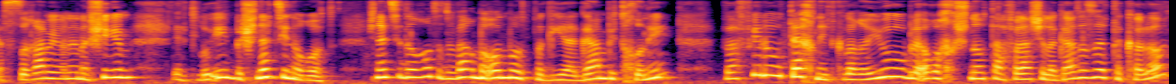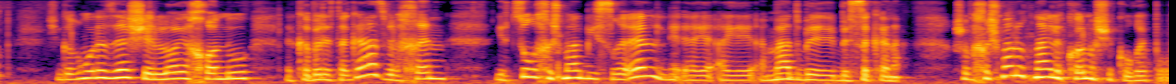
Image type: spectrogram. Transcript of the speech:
עשרה מיליון אנשים תלויים בשני צינורות. שני צינורות זה דבר מאוד מאוד פגיע, גם ביטחוני ואפילו טכנית. כבר היו לאורך שנות ההפעלה של הגז הזה תקלות שגרמו לזה שלא יכולנו לקבל את הגז, ולכן ייצור החשמל בישראל אה, אה, עמד בסכנה. עכשיו, החשמל הוא תנאי לכל מה שקורה פה,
